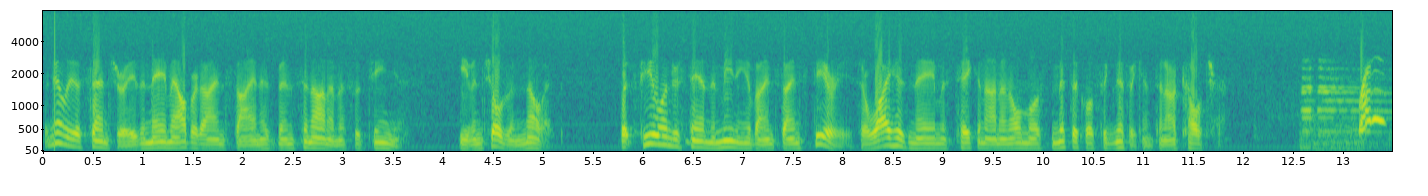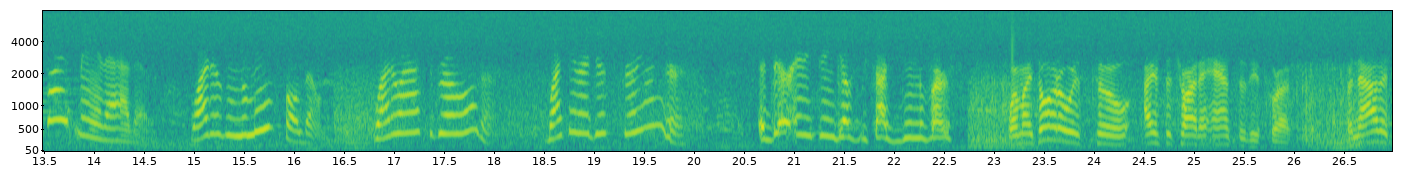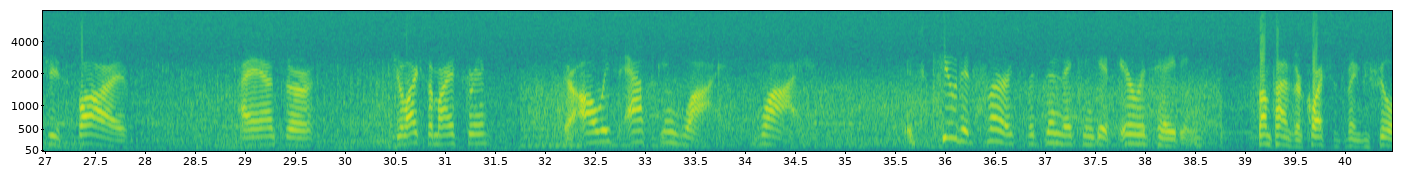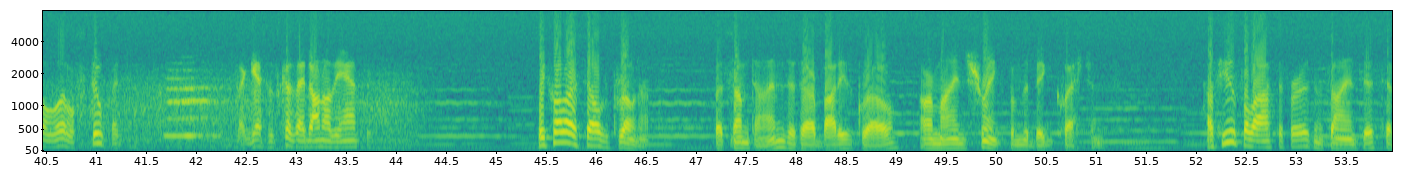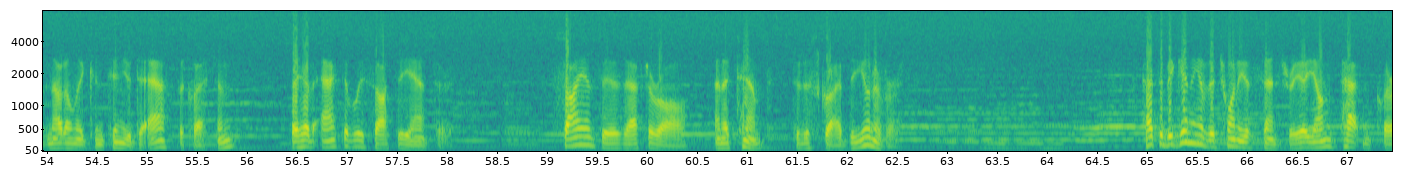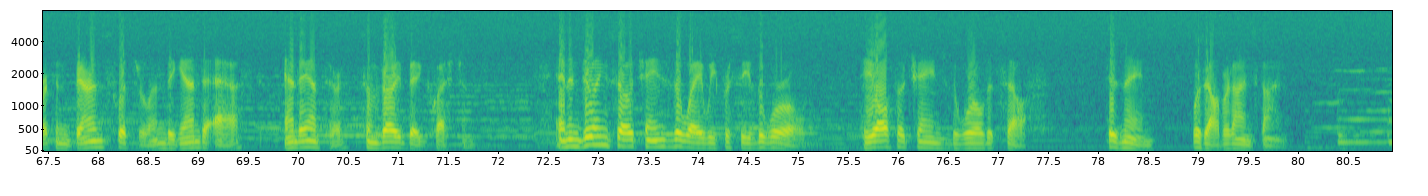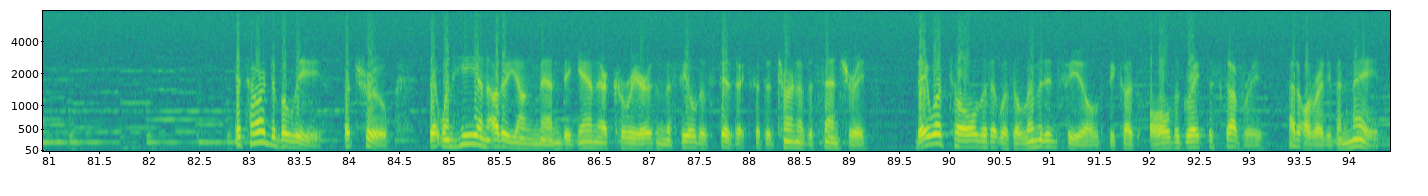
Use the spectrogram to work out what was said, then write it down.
For nearly a century, the name Albert Einstein has been synonymous with genius. Even children know it. But few understand the meaning of Einstein's theories, or why his name has taken on an almost mythical significance in our culture. What is light made out of? Why doesn't the moon fall down? Why do I have to grow older? Why can't I just grow younger? Is there anything else besides the universe? When my daughter was two, I used to try to answer these questions. But now that she's five, I answer, would you like some ice cream? They're always asking why. Why? It's cute at first, but then they can get irritating. Sometimes their questions make me feel a little stupid. I guess it's because I don't know the answer. We call ourselves grown-ups, but sometimes as our bodies grow, our minds shrink from the big questions. A few philosophers and scientists have not only continued to ask the questions, they have actively sought the answers. Science is, after all, an attempt to describe the universe. At the beginning of the 20th century, a young patent clerk in Bern, Switzerland began to ask and answer some very big questions. And in doing so, changed the way we perceive the world. He also changed the world itself. His name was Albert Einstein. It's hard to believe, but true, that when he and other young men began their careers in the field of physics at the turn of the century, they were told that it was a limited field because all the great discoveries had already been made.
